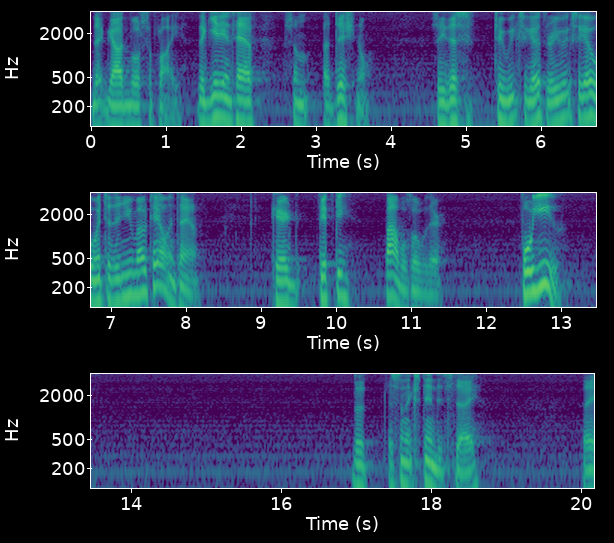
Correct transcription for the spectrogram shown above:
that God will supply you. The Gideons have some additional. See, this two weeks ago, three weeks ago, we went to the new motel in town. Carried 50 Bibles over there for you. The, it's an extended stay. They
